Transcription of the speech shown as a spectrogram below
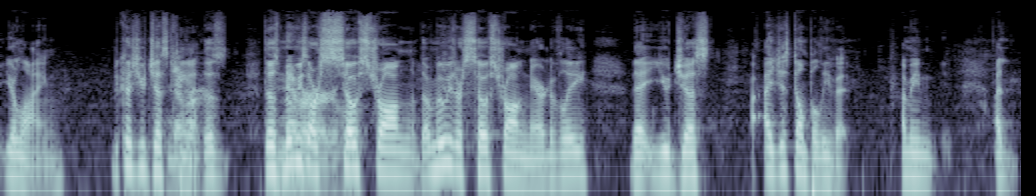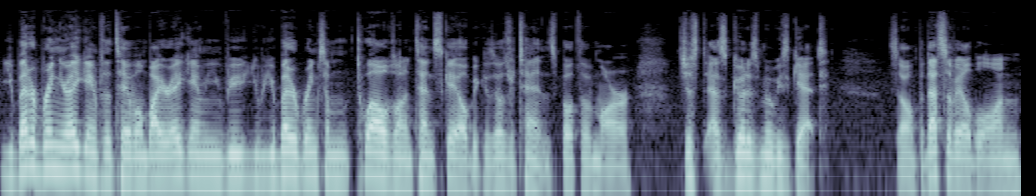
you're lying, because you just Never. can't. Those those movies are so strong. The movies are so strong narratively that you just I- I just don't believe it. I mean, I, you better bring your A game to the table, and by your A game, you, you you better bring some twelves on a ten scale because those are tens. Both of them are just as good as movies get. So, but that's available on.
